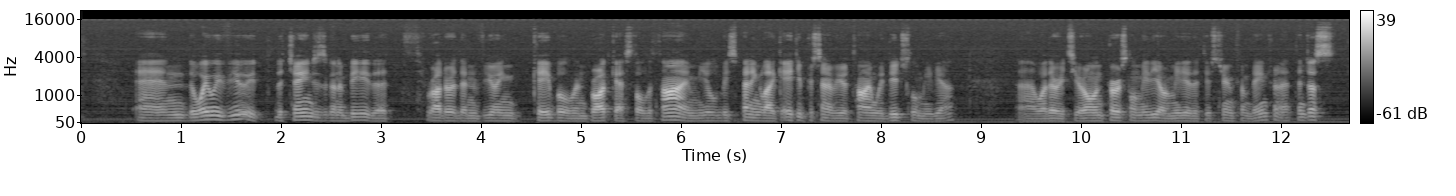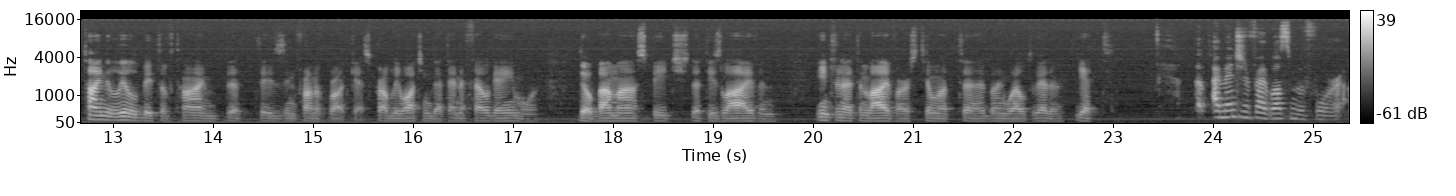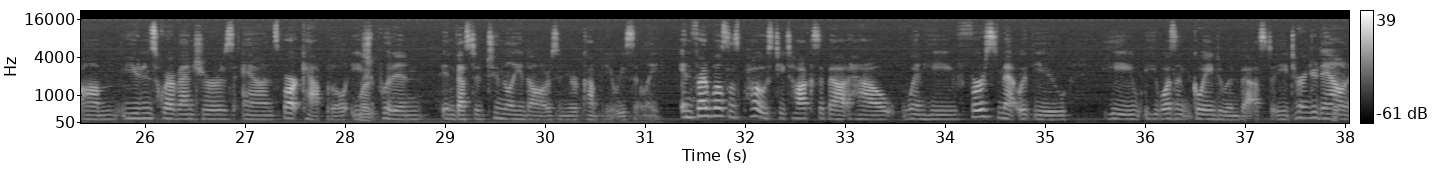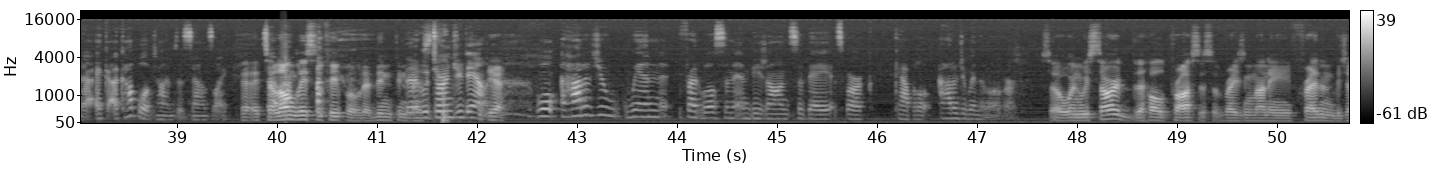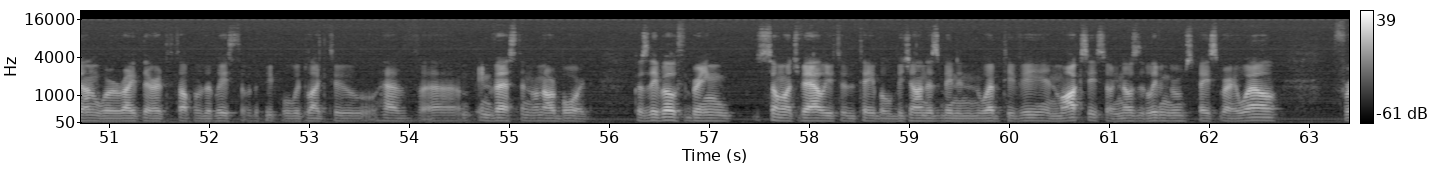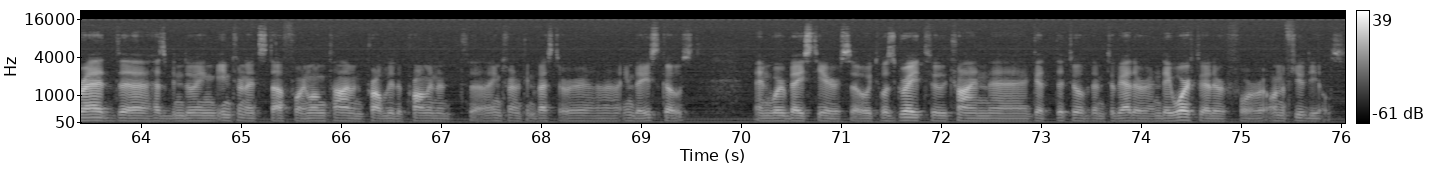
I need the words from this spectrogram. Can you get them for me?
And the way we view it, the change is going to be that rather than viewing cable and broadcast all the time, you'll be spending like 80% of your time with digital media, uh, whether it's your own personal media or media that you stream from the internet, and just tiny little bit of time that is in front of broadcast, probably watching that NFL game or the Obama speech that is live, and internet and live are still not uh, going well together yet. I mentioned Fred Wilson before. Um, Union Square Ventures and Spark Capital each Right. put in invested two million dollars in your company recently. In Fred Wilson's post, he talks about how when he first met with you, he he wasn't going to invest, he turned you down a, a couple of times. It sounds like. Uh, it's a long list of people that didn't invest. Who turned you down? Yeah. Well, how did you win Fred Wilson and Bijan Sabet at Spark Capital? How did you win them over? So when we started the whole process of raising money, Fred and Bijan were right there at the top of the list of the people we'd like to have um, invest in on our board because they both bring so much value to the table. Bijan has been in web TV and Moxi, so he knows the living room space very well. Fred uh, has been doing internet stuff for a long time and probably the prominent uh, internet investor uh, in the East Coast. And we're based here, so it was great to try and uh, get the two of them together, and they worked together for on a few deals.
